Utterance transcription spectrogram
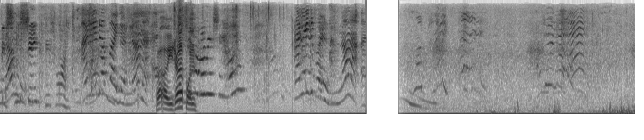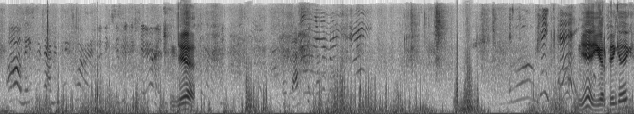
Fishy shake, fish one. Uh oh, you dropped one. Mommy, she has. Oh, Mason found a big one. I think she's gonna be sharing. Yeah. Her basket, none of them. Yeah, you got a pink egg?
